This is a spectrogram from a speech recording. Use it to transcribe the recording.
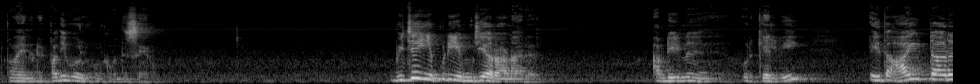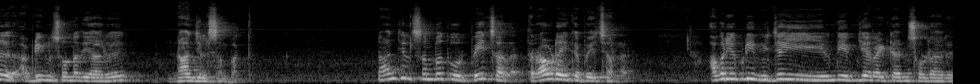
அப்போ என்னுடைய பதிவுகள் உங்களுக்கு வந்து சேரும். விஜய் எப்படி எம்ஜிஆர் ஆனார் அப்படின்னு ஒரு கேள்வி. இது ஆயிட்டாரு அப்படின்னு சொன்னது யார்? நாஞ்சில் சம்பத். நாஞ்சில் சம்பத் ஒரு பேச்சாளர் திராவிட இயக்க பேச்சாளர். அவர் எப்படி விஜய் வந்து எம்ஜிஆர் ஆகிட்டாருன்னு சொல்கிறாரு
